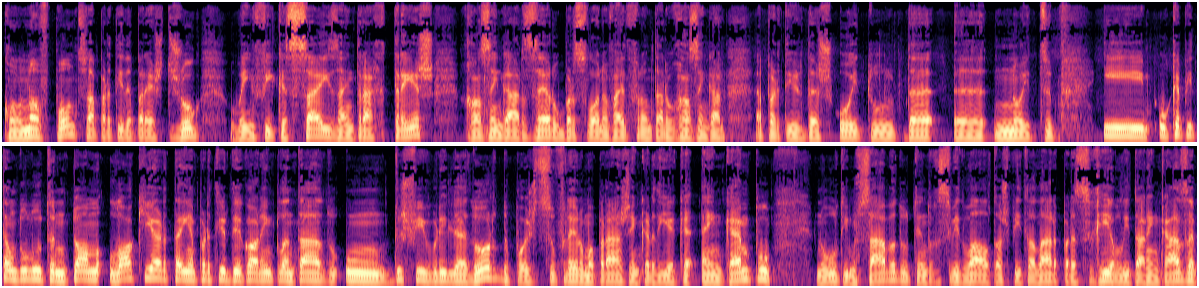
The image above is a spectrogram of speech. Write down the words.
com nove pontos à partida para este jogo. O Benfica 6, a entrar 3, Rosengar 0. O Barcelona vai defrontar o Rosengar a partir das 8 da uh, noite. E o capitão do Luton, Tom Lockyer, tem a partir de agora implantado um desfibrilhador depois de sofrer uma paragem cardíaca em campo. No último sábado, tendo recebido alta hospitalar para se reabilitar em casa,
